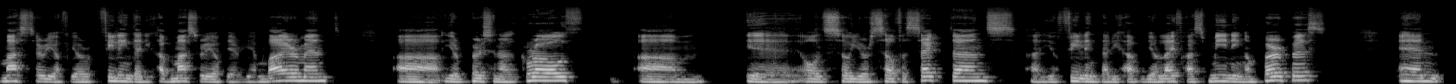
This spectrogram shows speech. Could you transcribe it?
mastery of your feeling that you have mastery of your environment uh, your personal growth um, uh, also your self-acceptance uh, your feeling that you have your life has meaning and purpose and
